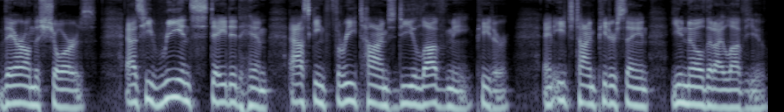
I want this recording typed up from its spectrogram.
there on the shores. As he reinstated him, asking three times, Do you love me, Peter? And each time Peter saying, You know that I love you.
